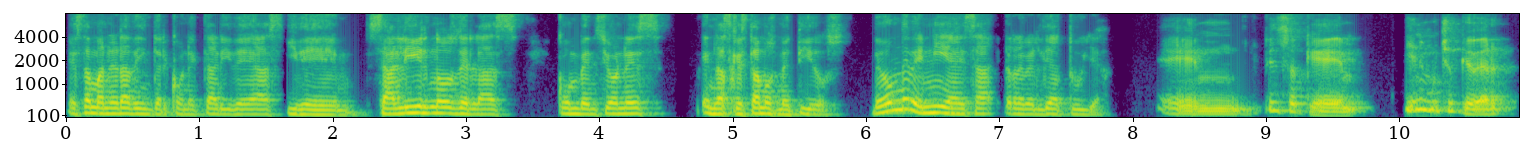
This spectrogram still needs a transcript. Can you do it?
esta manera de interconectar ideas y de salirnos de las convenciones en las que estamos metidos. ¿De dónde venía esa rebeldía tuya? Em, pienso que tiene mucho que ver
